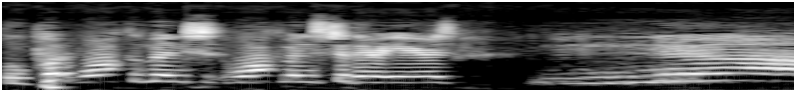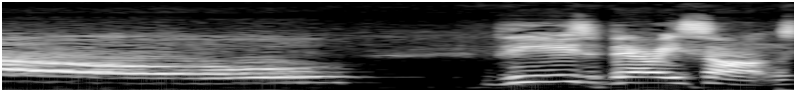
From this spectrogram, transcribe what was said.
who put Walkmans, Walkmans to their ears, know these very songs.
